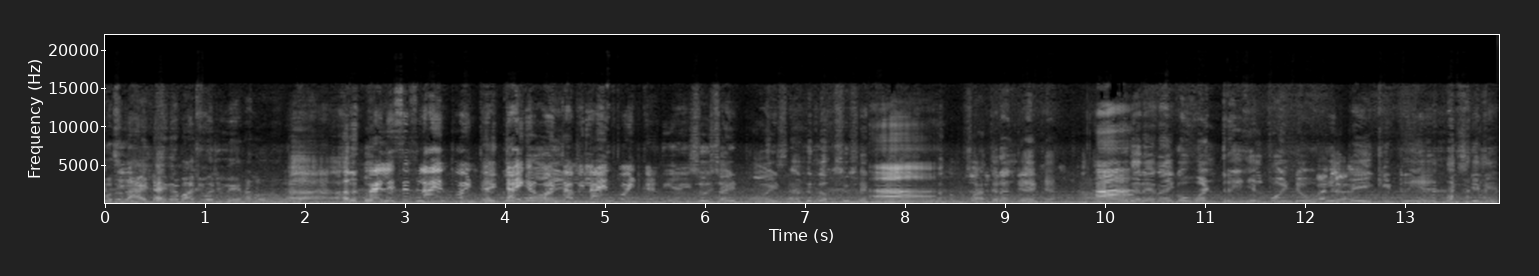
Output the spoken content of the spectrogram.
वो तो लायन टाइगर बाजू बाजू में है ना लोनावाला? हाँ, अरे पहले सिर्फ लाइन पॉइंट था एक टाइगर. पॉइंट था अभी लाइन पॉइंट कर दिया है। सुसाइड पॉइंट लोग सुसाइड हाँ। साधारण गए क्या? हाँ। इधर है ना एक वन ट्री हिल पॉइंट है वो हिल पे एक ही ट्री है इसके लिए।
